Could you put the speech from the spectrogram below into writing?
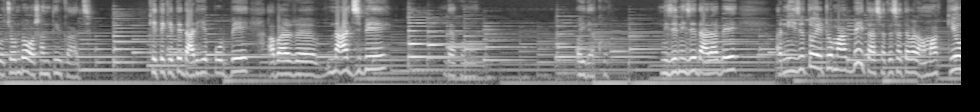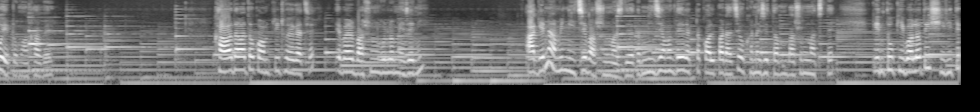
প্রচণ্ড অশান্তির কাজ। খেতে খেতে দাঁড়িয়ে পড়বে আবার নাচবে। দেখো না ওই দেখো নিজে নিজে দাঁড়াবে আর নিজে তো এটো মাখবেই, তার সাথে সাথে আবার আমাকেও এটো মাখাবে। খাওয়া দাওয়া তো কমপ্লিট হয়ে গেছে, এবার বাসনগুলো মেজে নিই। আগে না আমি নিচে বাসন মাজতে যেতাম, নিচে আমাদের একটা কলপার আছে, ওখানে যেতাম বাসন মাজতে। কিন্তু কি বলো তো এই সিঁড়িতে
